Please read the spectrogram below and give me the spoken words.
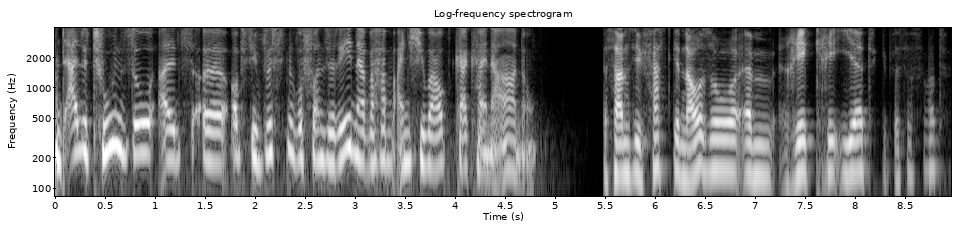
und alle tun so, als äh, ob sie wüssten, wovon sie reden, aber haben eigentlich überhaupt gar keine Ahnung. Das haben sie fast genauso ähm, rekreiert. Gibt es das Wort?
